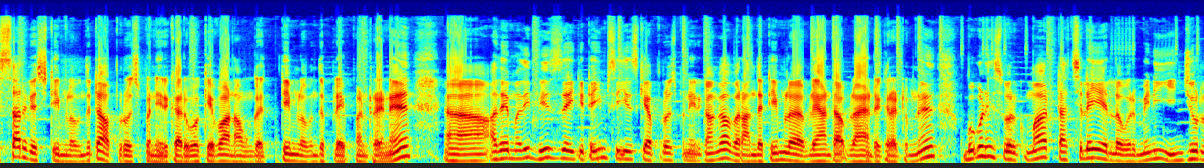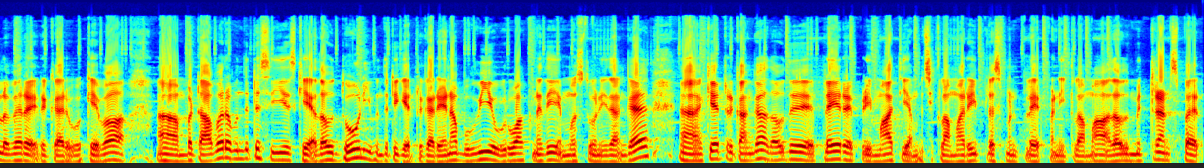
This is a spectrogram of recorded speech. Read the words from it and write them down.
எஸ்ஆர்ஹெச் டீமில் வந்துட்டு அப்ரோச் பண்ணியிருக்காரு. ஓகேவா நான் உங்கள் டீமில் வந்து ப்ளே பண்ணுறேன்னு அதே மாதிரி பிசிஐ கிட்டையும் சிஎஸ்கே அப்ரோச் பண்ணியிருக்காங்க. அவர் அந்த டீமில் விளையாண்டா விளையாண்டுக்கிறட்டும்னு. புவனேஸ்வர் குமார் டச்லேயே இல்லை. ஒரு மினி இன்ஜூரில் வேறு இருக்கார். ஓகேவா பட் அவரை வந்துட்டு சிஎஸ்கே அதாவது தோனி வந்துட்டு கேட்டிருக்காரு. ஏன்னா புவியை உருவாக்குனதே எம்எஸ் தோனி தாங்க. கேட்டிருக்காங்க. அதாவது பிளேயரை இப்படி மாற்றி அமைச்சிக்கலாமா? ரீப்ளேஸ்மெண்ட் பிளேயர் பண்ணிக்கலாமா? அதாவது மிட் ட்ரான்ஸ்ஃபர்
